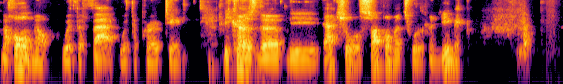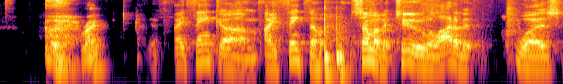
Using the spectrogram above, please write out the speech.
the whole milk with the fat, with the protein, because the the actual supplements were anemic. right? I think um, I think the some of it too, a lot of it was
